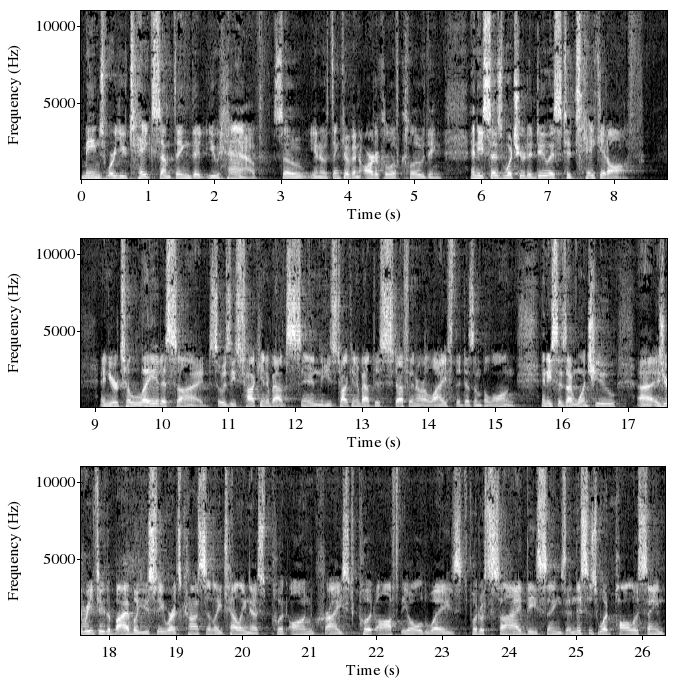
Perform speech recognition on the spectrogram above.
means where you take something that you have. So, you know, think of an article of clothing. And he says what you're to do is to take it off and you're to lay it aside. So, as he's talking about sin, he's talking about this stuff in our life that doesn't belong. And he says, I want you, uh, as you read through the Bible, you see where it's constantly telling us, put on Christ, put off the old ways, put aside these things. And this is what Paul is saying.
